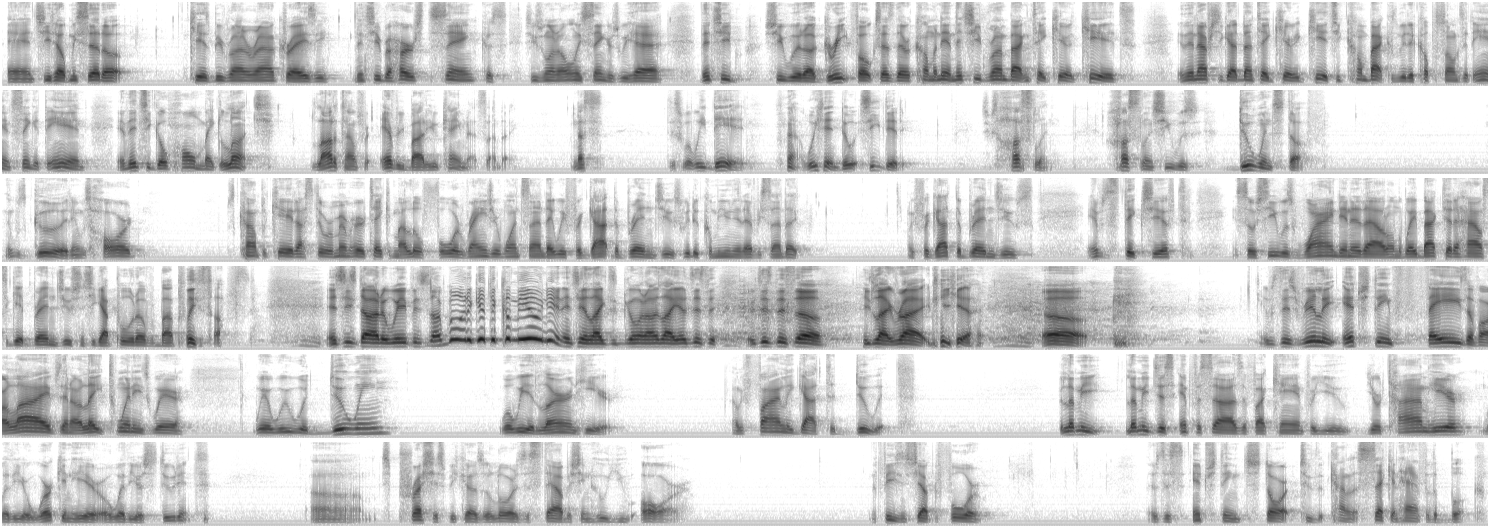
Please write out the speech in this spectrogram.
and she'd help me set up. Kids be running around crazy. Then she'd rehearse to sing because she was one of the only singers we had. Then she'd she would uh, greet folks as they were coming in. Then she'd run back and take care of the kids. And then after she got done taking care of the kids, she'd come back because we did a couple songs at the end, sing at the end, and then she'd go home, make lunch. A lot of times for everybody who came that Sunday. And that's just what we did. we didn't do it, she did it. She was hustling, hustling. She was doing stuff. It was good. It was hard. It was complicated. I still remember her taking my little Ford Ranger one Sunday. We forgot the bread and juice. We do communion every Sunday. We forgot the bread and juice. It was a stick shift. And so she was winding it out on the way back to the house to get bread and juice, and she got pulled over by a police officer. And she started weeping. She's like, I'm going to get the communion. And she like going I was like it was just it was just this uh he's like, right, yeah. Uh, it was this really interesting phase of our lives in our late 20s where where we were doing what we had learned here. And we finally got to do it. But let me let me just emphasize, if I can, for you your time here, whether you're working here or whether you're a student, um, is precious because the Lord is establishing who you are. Ephesians chapter 4, there's this interesting start to the kind of the second half of the book.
